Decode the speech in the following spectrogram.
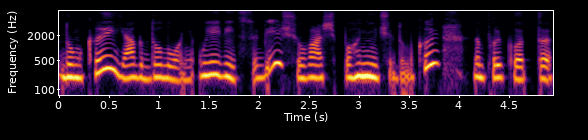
думки як долоні. Уявіть собі, що ваші поганючі думки, наприклад,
